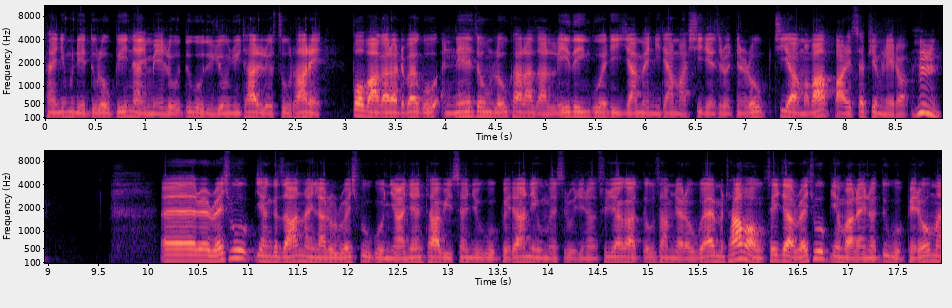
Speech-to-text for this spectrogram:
ဖန်တီးမှုတွေသူလုပ်ပေးနိုင်မယ်လို့သူ့ကိုယ်သူယုံကြည်ထားတယ်လို့ဆိုထားတယ် ပေါ်ပါကတော့တပတ်ကိုအနည်းဆုံးလောက်ခလာစာ၄သိန်းခွဲတိရမယ်အနေထားမှာရှိတယ်ဆိုတော့ကျွန်တော်တို့ကြည့်ရမှာပါဘာတွေဆက်ဖြစ်မလဲတော့အဲ Rashford ပြန်ကစားနိုင်လာလို့ Rashford ကိုညာချမ်းထားပြီးစန်ဂျူကိုဘယ်ထားနေဦးမယ်ဆိုလို့ကျွန်တော်ဆွေးရကသုံးစားများတော့ဘယ်မထားပါဘူးစိတ်ကြ Rashford ပြန်ပါလိုက်တော့သူ့ကိုဘယ်တော့မှ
